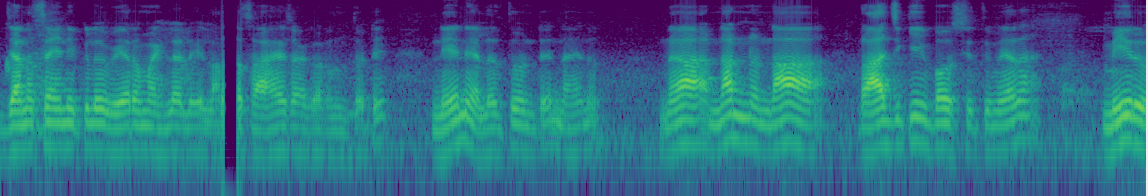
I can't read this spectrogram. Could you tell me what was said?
జన సైనికులు వీర మహిళలు వీళ్ళంతా సహాయ సహకారంతో నేను వెళుతుంటే నేను నా నన్ను నా రాజకీయ భవిష్యత్తు మీద మీరు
